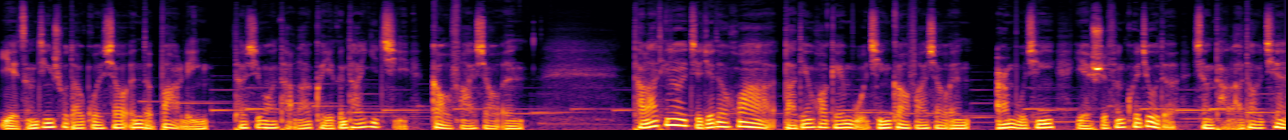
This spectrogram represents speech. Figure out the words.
也曾经受到过肖恩的霸凌，他希望塔拉可以跟他一起告发肖恩。塔拉听了姐姐的话，打电话给母亲告发肖恩，而母亲也十分愧疚地向塔拉道歉。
